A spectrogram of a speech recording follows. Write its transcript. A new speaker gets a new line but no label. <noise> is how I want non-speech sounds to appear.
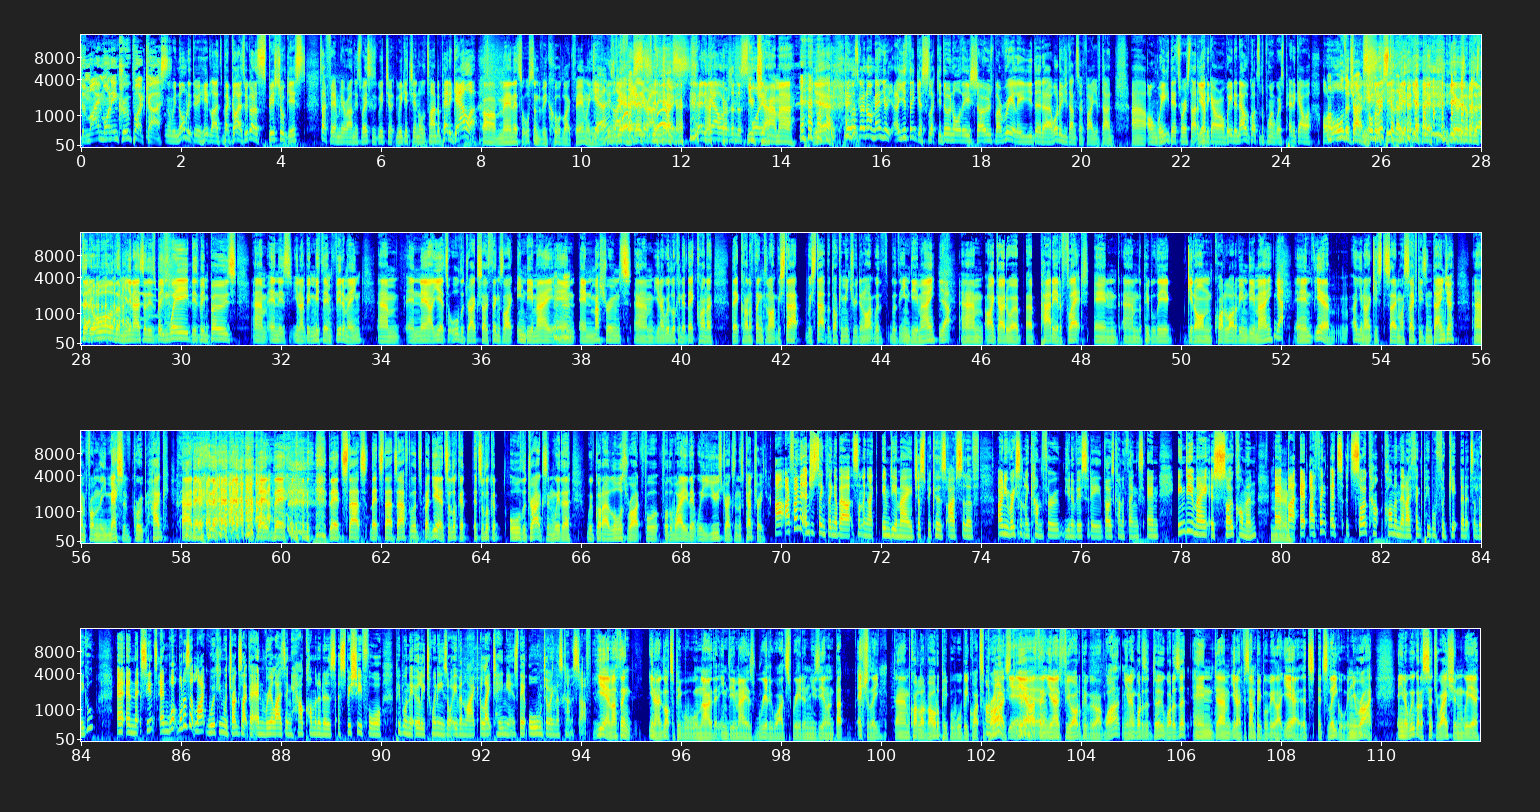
The Mai Morning Crew podcast.
We normally do headlines, but guys, we've got a special guest. It's like family around these weeks because we, get you- we get you in all the time. But Paddy Gower.
Oh man, that's awesome to be called like family. here.
Yeah.
He's like
Yeah,
family
that's-
around
yes.
these weeks. <laughs> Paddy Gower is in this
You
morning.
charmer. <laughs> yeah.
Hey, what's going on, man? You, uh, you think you're slick, you're doing all these shows, but really, you did. Uh, what have you done so far? You've done uh, on weed. That's where it started.
Yep.
Paddy Gower on weed, and now we've got to the point where it's Paddy Gower on,
On all the drugs, all the rest of them. <laughs>
yeah, yeah, yeah. Yeah, we sort of just did all of them, you know. So there's been weed, there's been booze, um, and there's, you know, been methamphetamine. Um, and now, yeah, it's all the drugs. So things like MDMA and, and mushrooms. Um, you know, we're looking at that kind of that kind of thing tonight. We start we start the documentary tonight with, with MDMA.
Yeah.
Um, I go to a, a party at a flat, and um, the people there get on quite a lot of MDMA.
Yeah.
And yeah, uh, you know, I guess to say my safety's in danger um, from the massive group hug uh, <laughs> that, that, that, that starts that starts afterwards. But yeah, it's a look at it's a look at all the drugs and whether we've got our laws right for, for the way that we use drugs in this country.
Uh, I find the interesting thing about something like MDMA, just because I've sort of only recently come through university, those kind of things, and MDMA is so common,
Man.
but it, I think it's it's so co- common that I think people forget that it's illegal, in, in that sense. And what what is it like working with drugs like that and realizing how common it is, especially for people in their early twenties or even like late teen years? They're all doing this kind of stuff.
Yeah, and I think you know lots of people will know that MDMA is really widespread in New Zealand, but actually, um, quite a lot of older people will be quite
Oh, really?
surprised.
Yeah,
yeah, I think you know a few older people are like, "What? You know, what does it do? What is it?" And um, you know, for some people, will be like, "Yeah, it's it's legal," and
Mm.
you're right. And you know, we've got a situation where.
